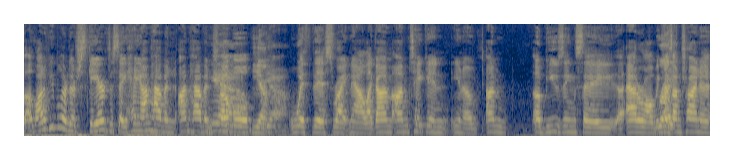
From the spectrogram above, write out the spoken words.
a lot of people are they're scared to say hey I'm having I'm having Yeah. trouble Yeah. Yeah. with this right now. Like I'm I'm taking, you know, I'm abusing say Adderall because Right. I'm trying to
